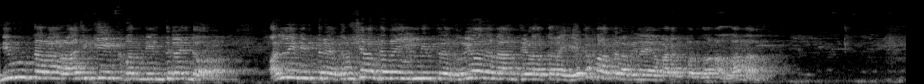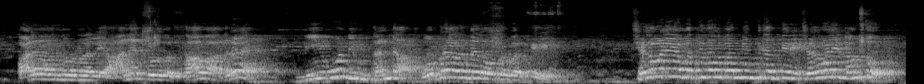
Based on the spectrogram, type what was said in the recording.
ನಿಮ್ ತರ ರಾಜಕೀಯಕ್ಕೆ ಬಂದು ನಿಂತ್ಕೊಂಡು ಅಲ್ಲಿ ನಿಂತ್ರೆ ದುಶಾಸನ ಇಲ್ಲಿ ನಿಂತ್ರೆ ದುರ್ಯೋಧನ ಅಂತ ಹೇಳೋ ತರ ಏಕಪಾತ್ರ ಅಭಿನಯ ಮಾಡಕ್ ಬಂದವನಲ್ಲ ನಾನು. ಬಾಳೆಹೊನ್ನೂರಿನಲ್ಲಿ ಆನೆ ತುಳಿದು ಸಾವಾದ್ರೆ ನೀವು ನಿಮ್ ತಂಡ ಒಬ್ಬರಾದ ಮೇಲೆ ಒಬ್ರು ಬರ್ತೀರಿ. ಚಳವಳಿಯ ಮಧ್ಯದಲ್ಲಿ ಬಂದು ನಿಂತ್ಕೊಂತೀರಿ. ಚಳವಳಿ ನಮ್ದು.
